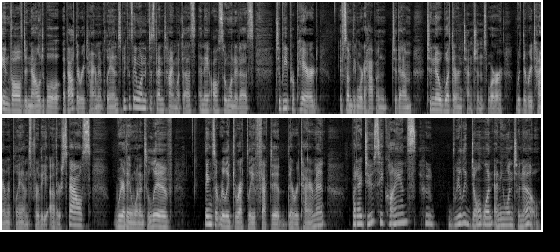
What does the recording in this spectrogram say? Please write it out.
involved and knowledgeable about their retirement plans because they wanted to spend time with us and they also wanted us to be prepared if something were to happen to them to know what their intentions were with their retirement plans for the other spouse, where they wanted to live, things that really directly affected their retirement. But I do see clients who really don't want anyone to know.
